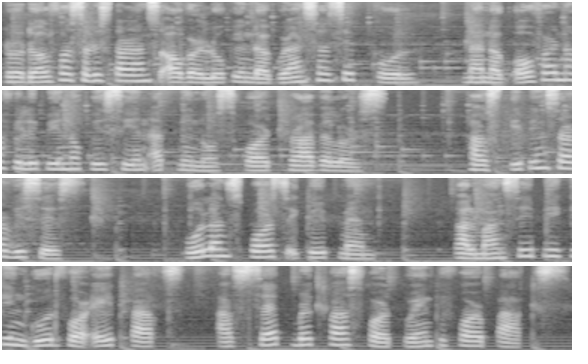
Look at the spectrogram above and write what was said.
Rodolfo's Restaurants overlooking the Grand Sunset Pool na nag-offer ng Filipino cuisine at menus for travelers. Housekeeping services, pool and sports equipment, Calmansi picking good for 8 packs at set breakfast for 24 packs.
